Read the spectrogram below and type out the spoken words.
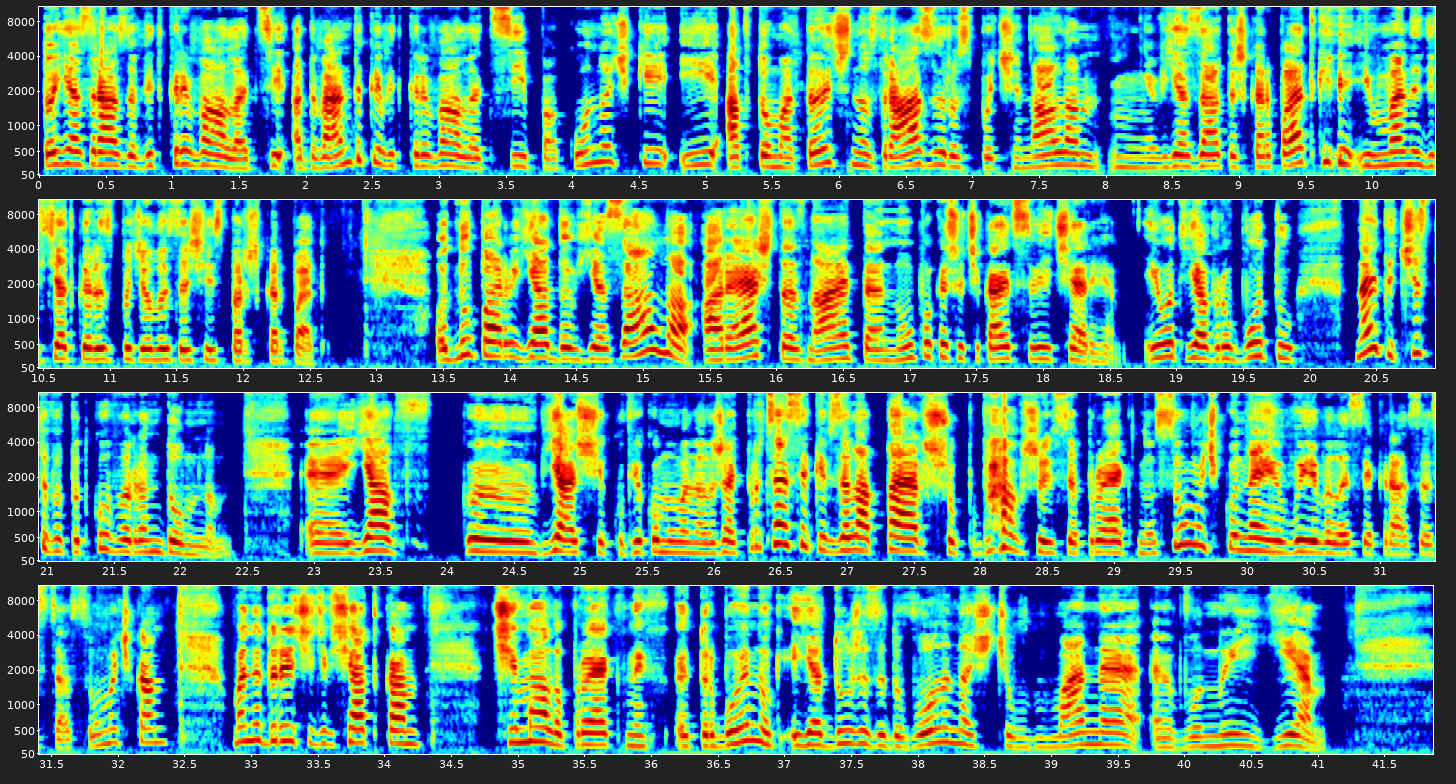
то я зразу відкривала ці адвентики, відкривала ці пакуночки і автоматично зразу розпочинала м, в'язати шкарпетки. І в мене, дівчатка, розпочалося 6 пар шкарпеток. Одну пару я дов'язала, а решта, знаєте, ну поки що чекають свої черги. І от я в роботу, знаєте, чисто випадково рандомно. Е, я в, е, в ящику, в якому в мене лежать процесики, взяла першу попавшуюся проектну сумочку. Нею виявилася якраз ось ця сумочка. У мене, до речі, дівчатка. Чимало проектних е, торбинок, і я дуже задоволена, що в мене е, вони є.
